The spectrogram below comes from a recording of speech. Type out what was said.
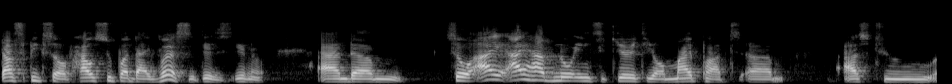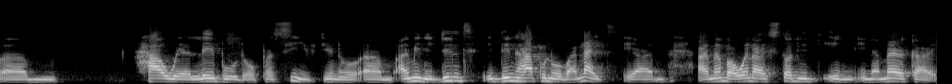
that speaks of how super diverse it is, you know. And um, so I, I have no insecurity on my part um, as to um, how we're labeled or perceived. You know, um, I mean, it didn't it didn't happen overnight. Um, I remember when I studied in in America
